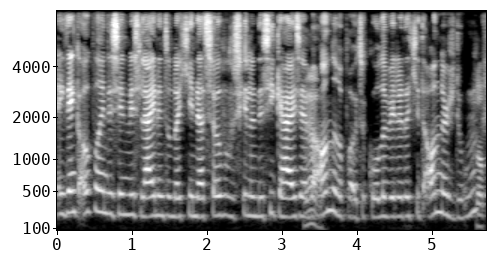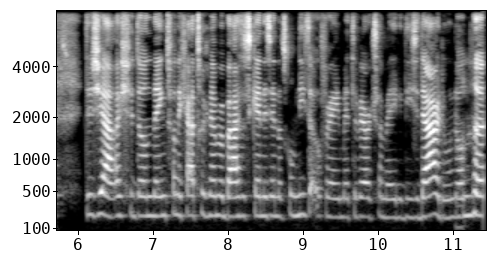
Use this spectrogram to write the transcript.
ik denk ook wel in de zin misleidend, omdat je inderdaad zoveel verschillende ziekenhuizen hebben, andere protocollen willen dat je het anders doet. Klopt. Dus ja, als je dan denkt van ik ga terug naar mijn basiskennis en dat komt niet overeen met de werkzaamheden die ze daar doen, dan uh,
